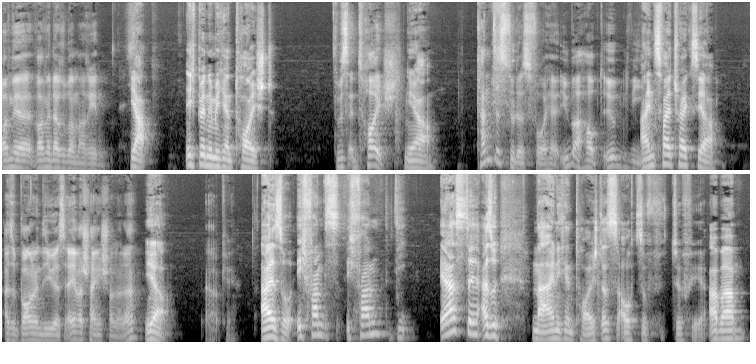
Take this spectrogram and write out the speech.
Wollen wir, wollen wir darüber mal reden? ja. Ich bin nämlich enttäuscht. Du bist enttäuscht. Ja. Kanntest du das vorher überhaupt irgendwie? Ein, zwei Tracks, ja. also Born in the USA wahrscheinlich schon, oder? Ja. Ja, okay. Also, ich fand ich fand die erste, also, nein, nicht enttäuscht, das ist auch zu, zu viel. Aber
